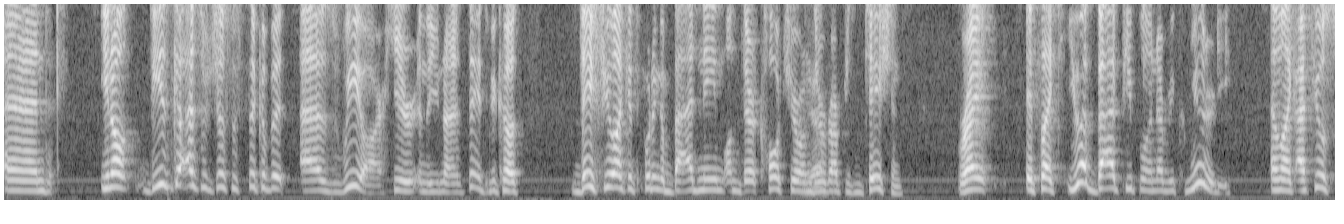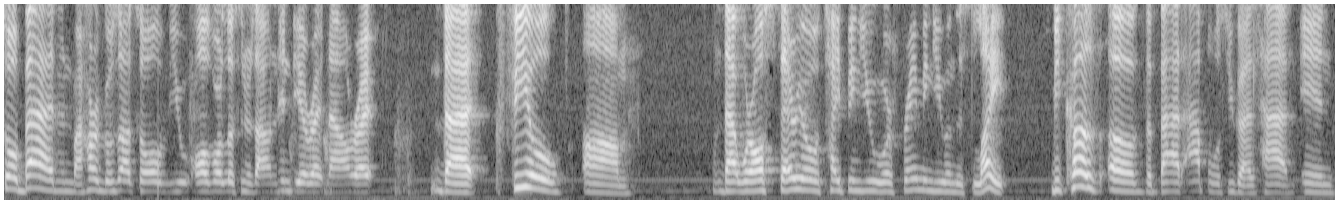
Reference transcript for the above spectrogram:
And you know, these guys are just as sick of it as we are here in the United States because they feel like it's putting a bad name on their culture, on Yeah. their representations, right? It's like you have bad people in every community. And like I feel so bad and my heart goes out to all of you, all of our listeners out in India right now, right? That feel um that we're all stereotyping you or framing you in this light because of the bad apples you guys have in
